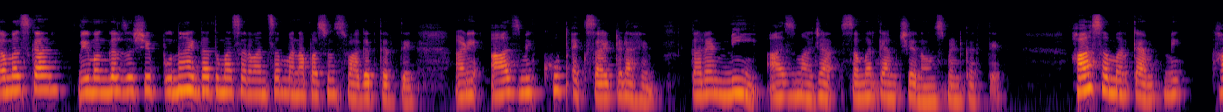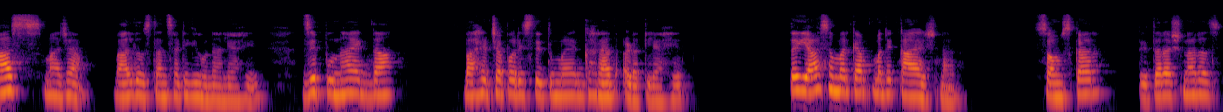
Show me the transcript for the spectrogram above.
नमस्कार मी मंगल जोशी. पुन्हा एकदा तुम्हा सर्वांचं मनापासून स्वागत करते. आणि आज मी खूप एक्सायटेड आहे कारण मी आज माझ्या समर कॅम्पची अनाऊन्समेंट करते. हा समर कॅम्प मी खास माझ्या बालदोस्तांसाठी घेऊन आले आहे जे पुन्हा एकदा बाहेरच्या परिस्थितीमुळे घरात अडकले आहेत. तर या समर कॅम्पमध्ये काय असणार? संस्कार ते तर असणारच.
